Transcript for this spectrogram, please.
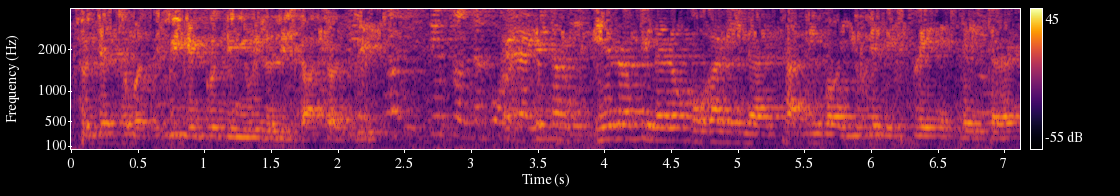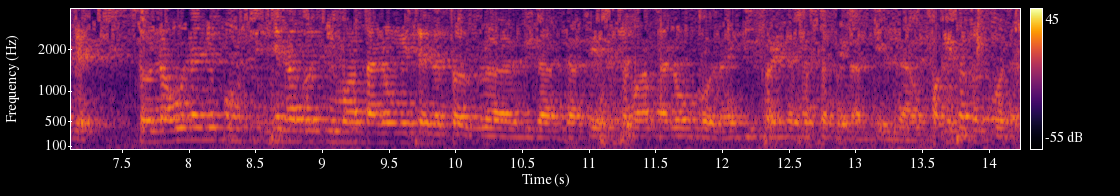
So just so that we can continue with the discussion, please. What is this on the board? Yun ang, yun ang tinanong ko kanina at sabi mo, you will explain it later. Yes. So nauna niyo pong sinagot yung mga tanong ni Senator uh, Liganda kaysa sa mga tanong ko na hindi pa rin nasasagot until now. Pakisagot mo na.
